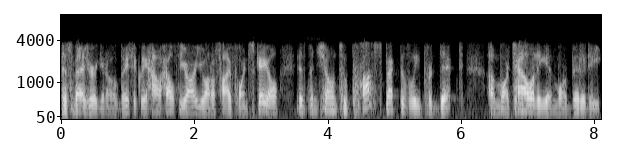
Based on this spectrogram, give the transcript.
This measure, you know, basically how healthy are you on a five point scale, has been shown to prospectively predict uh, mortality and morbidity,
